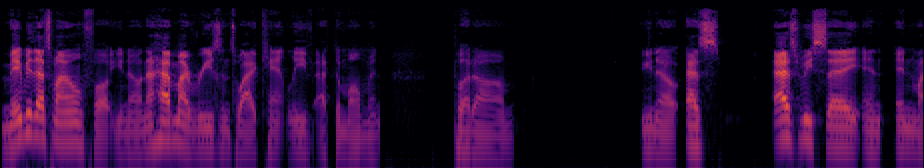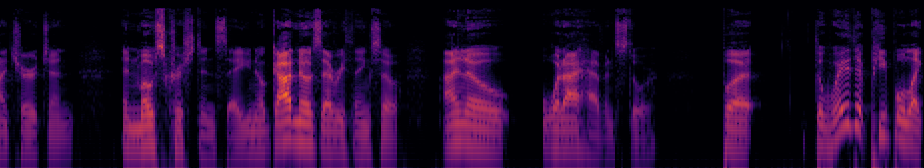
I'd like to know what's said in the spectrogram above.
maybe that's my own fault, you know. And I have my reasons why I can't leave at the moment, but um, you know, as as we say in in my church and and most Christians say, you know, God knows everything, so I know what I have in store. But the way that people like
